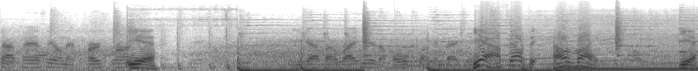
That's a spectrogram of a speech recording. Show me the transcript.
shot past here on that first run, Yeah, you got about right here the whole fucking back end. yeah, I felt it. I was oh. like, yeah.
